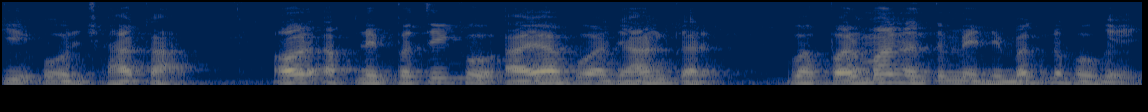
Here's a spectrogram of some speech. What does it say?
की ओर झांका और अपने पति को आया हुआ जानकर वह परमानंद में निमग्न हो गई।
